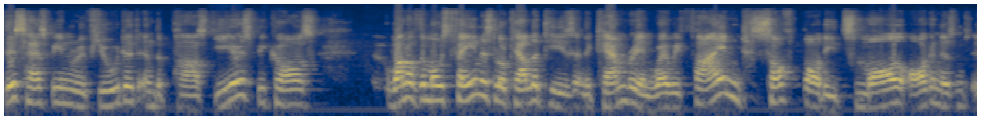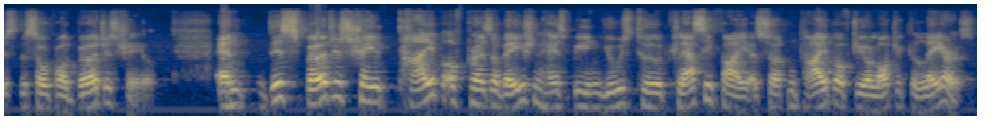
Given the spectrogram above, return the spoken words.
This has been refuted in the past years because one of the most famous localities in the Cambrian where we find soft bodied small organisms is the so called Burgess Shale. And this Burgess Shale type of preservation has been used to classify a certain type of geological layers.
